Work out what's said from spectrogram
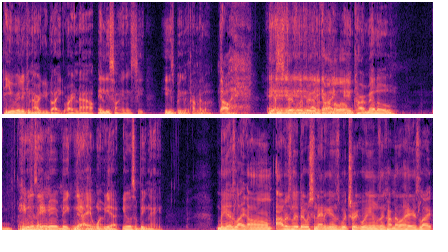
And you really can argue, like, right now, at least on NXT, he's bigger than Carmelo. Oh, And- yes. He's definitely bigger than and Carmelo. and Carmelo he was a very big, yeah, Yeah. one- yeah, it was a big name. Because like um obviously there were shenanigans with Trick Williams and Carmelo Hayes. Like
